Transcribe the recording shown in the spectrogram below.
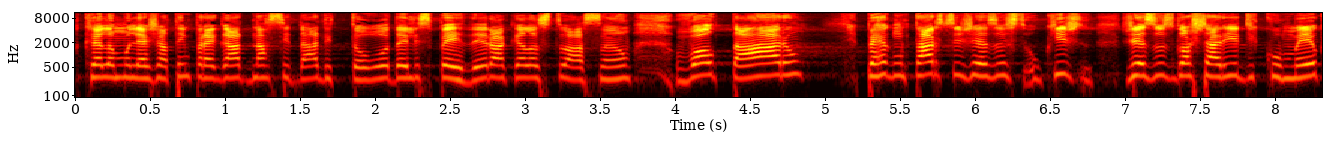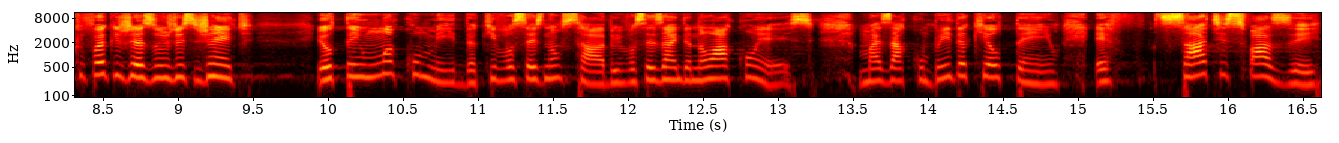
aquela mulher já tem pregado na cidade toda, eles perderam aquela situação, voltaram, perguntaram se Jesus, o que Jesus gostaria de comer, o que foi que Jesus disse, gente? Eu tenho uma comida que vocês não sabem, vocês ainda não a conhecem, mas a comida que eu tenho é satisfazer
